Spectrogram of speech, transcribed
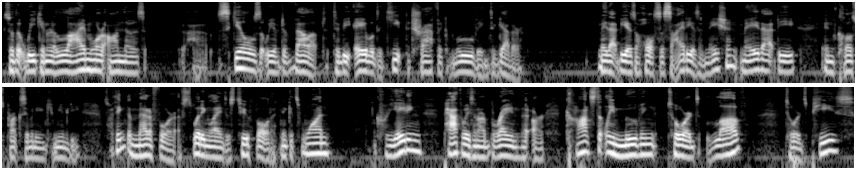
so that we can rely more on those uh, skills that we have developed to be able to keep the traffic moving together. May that be as a whole society, as a nation. May that be in close proximity and community. So I think the metaphor of splitting lanes is twofold. I think it's one, creating pathways in our brain that are constantly moving towards love, towards peace,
